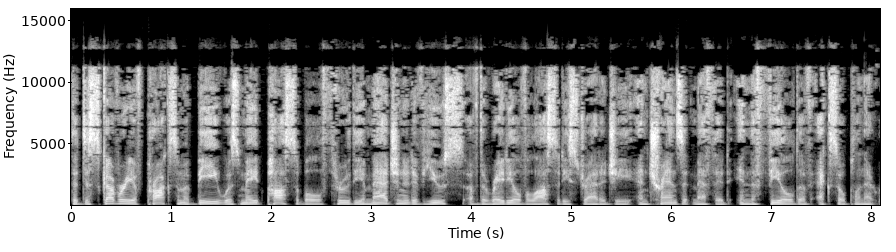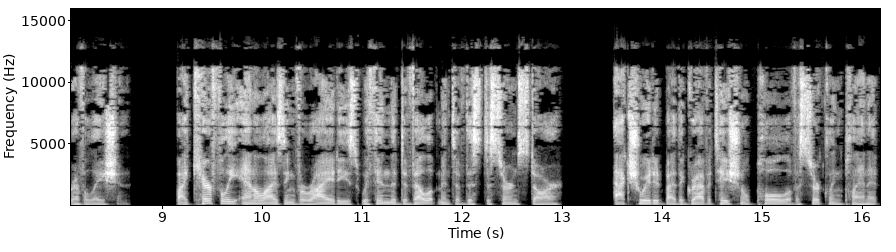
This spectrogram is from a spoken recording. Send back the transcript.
The discovery of Proxima b was made possible through the imaginative use of the radial velocity strategy and transit method in the field of exoplanet revelation. By carefully analyzing varieties within the development of this discerned star, actuated by the gravitational pull of a circling planet,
